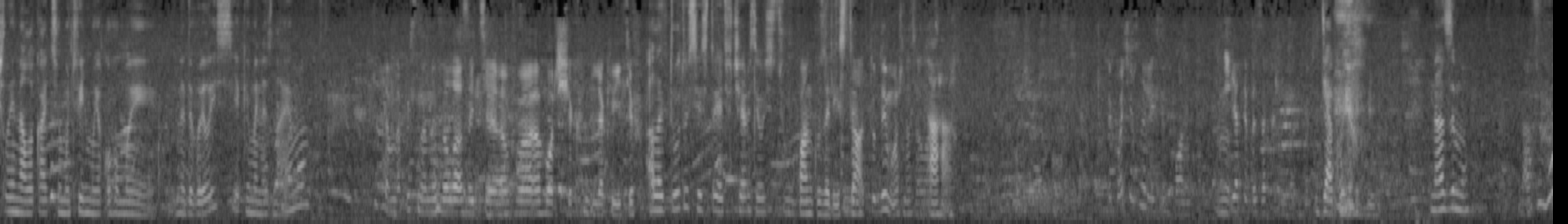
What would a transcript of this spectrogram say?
Прийшли на локацію мультфільму, якого ми не дивились, який ми не знаємо. Там написано не залазить е, в горщик для квітів. Але тут усі стоять в черзі ось цю банку залізти. Так, туди можна залазити. Ага. Ти хочеш залізти в банку? Ні. Я тебе закрию. Дякую. На зиму. На зиму.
